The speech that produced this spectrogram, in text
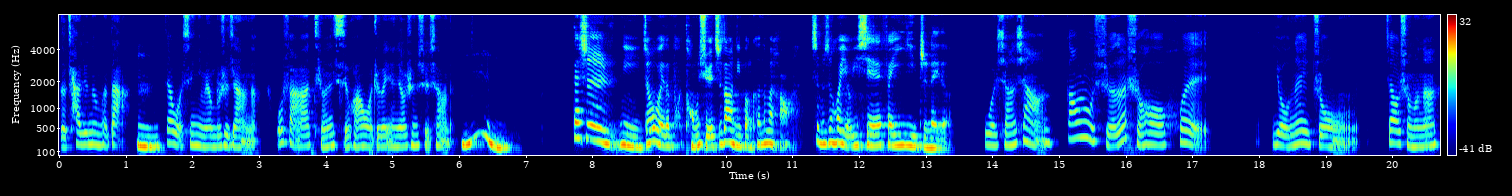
的差距那么大，嗯在我心里面不是这样的。我反而挺喜欢我这个研究生学校的。嗯。但是你周围的同学知道你本科那么好，是不是会有一些非议之类的？我想想，刚入学的时候会有那种叫什么呢？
